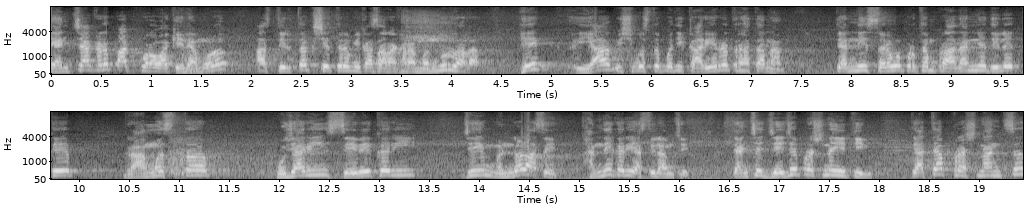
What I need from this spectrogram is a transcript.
यांच्याकडे पाठपुरावा केल्यामुळं आज तीर्थक्षेत्र विकास आराखडा मंजूर झाला. हे या विश्वस्तपदी कार्यरत राहताना त्यांनी सर्वप्रथम प्राधान्य दिले ते ग्रामस्थ पुजारी सेवेकरी जे मंडळ असेल खांदेकरी असतील आमचे त्यांचे जे जे प्रश्न येतील त्या त्या प्रश्नांचं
